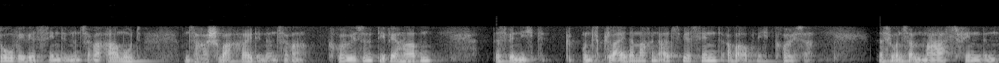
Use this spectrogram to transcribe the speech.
so wie wir sind in unserer Armut, unserer Schwachheit, in unserer Größe, die wir haben, dass wir nicht uns kleiner machen, als wir sind, aber auch nicht größer. Dass wir unser Maß finden,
